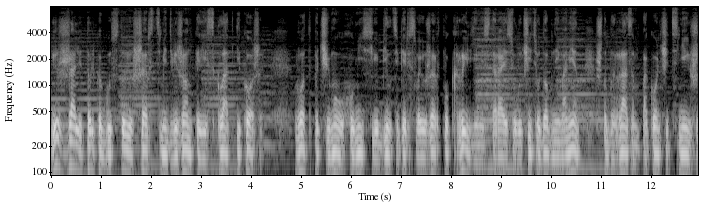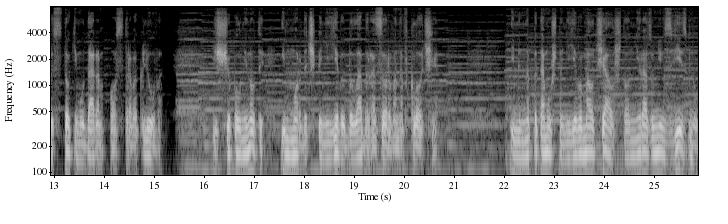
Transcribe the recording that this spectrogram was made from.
и сжали только густую шерсть медвежонка и складки кожи. Вот почему Ухумисью бил теперь свою жертву крыльями, стараясь улучшить удобный момент — чтобы разом покончить с ней жестоким ударом острого клюва. Еще полминуты, и мордочка Ниевы была бы разорвана в клочья. Именно потому, что Ниева молчал, что он ни разу не взвизгнул,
